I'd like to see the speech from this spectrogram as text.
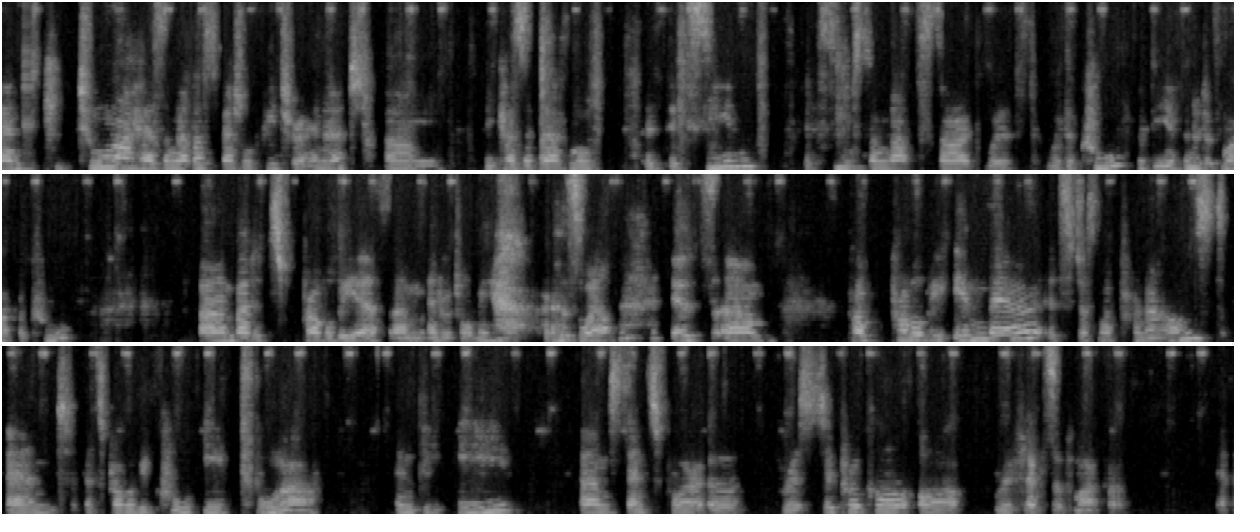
and Kituma has another special feature in it um, because it doesn't, it, it seems it seems to not start with with a ku, with the infinitive marker ku. Um, but it's probably, as um, Andrew told me as well, it's um, pro probably in there, it's just not pronounced, and it's probably ku i tuma. And the e stands for a reciprocal or reflexive marker. Yes,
